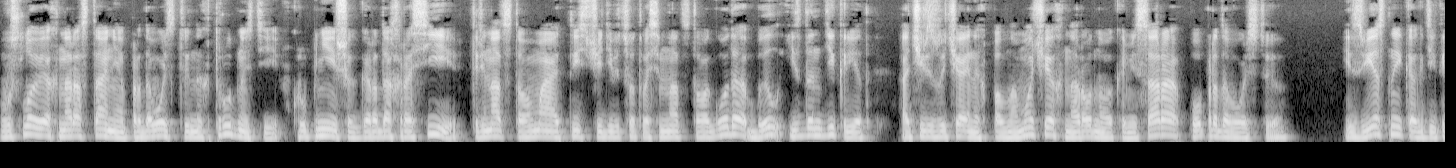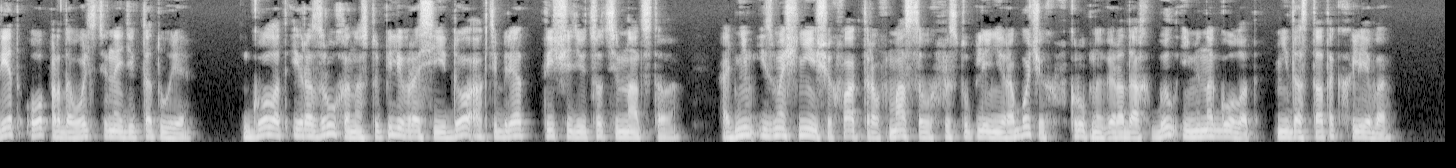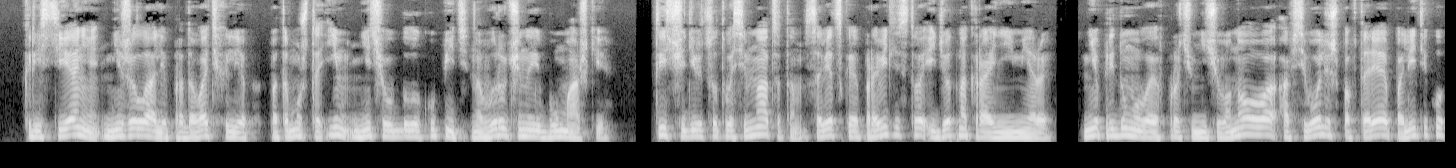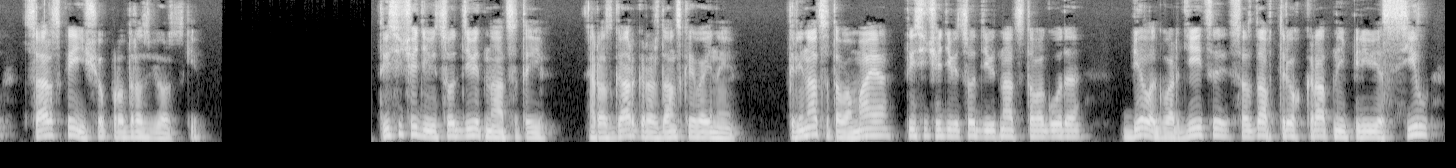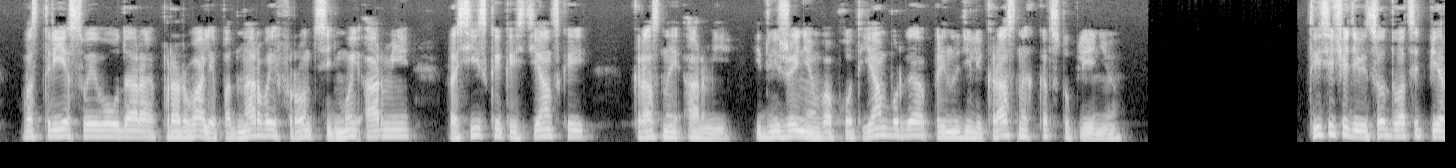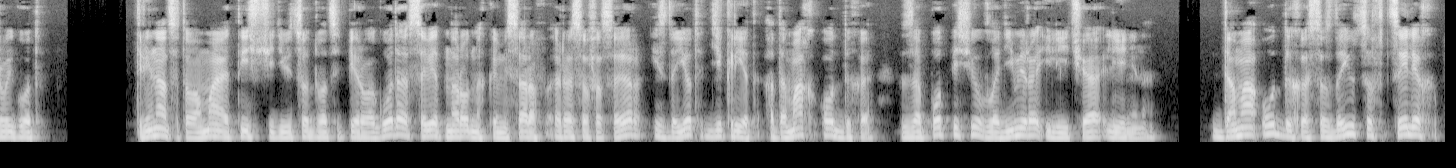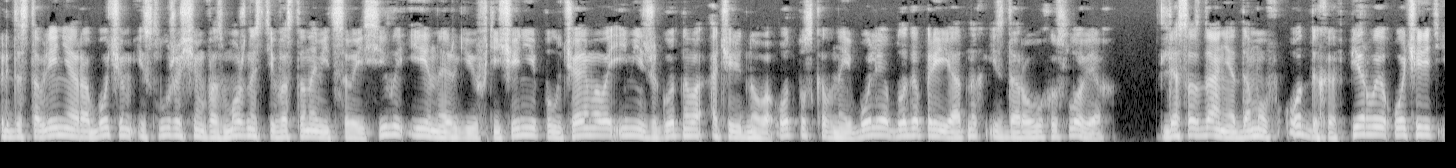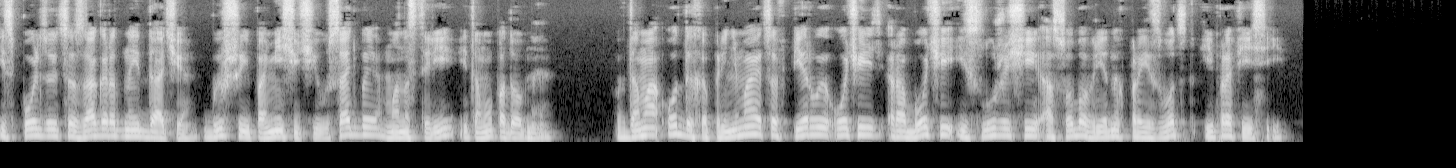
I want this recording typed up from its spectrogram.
В условиях нарастания продовольственных трудностей в крупнейших городах России 13 мая 1918 года был издан декрет о чрезвычайных полномочиях Народного комиссара по продовольствию, известный как декрет о продовольственной диктатуре. Голод и разруха наступили в России до октября 1917 года. Одним из мощнейших факторов массовых выступлений рабочих в крупных городах был именно голод, недостаток хлеба. Крестьяне не желали продавать хлеб, потому что им нечего было купить на вырученные бумажки. В 1918-м советское правительство идет на крайние меры, не придумывая, впрочем, ничего нового, а всего лишь повторяя политику царской еще продразверстки. 1919. Разгар гражданской войны. 13 мая 1919 года белогвардейцы, создав трехкратный перевес сил в острие своего удара, прорвали под Нарвой фронт 7-й армии Российской крестьянской Красной армии и движением в обход Ямбурга принудили красных к отступлению. 1921 год. 13 мая 1921 года Совет народных комиссаров РСФСР издает декрет о домах отдыха за подписью Владимира Ильича Ленина. Дома отдыха создаются в целях предоставления рабочим и служащим возможности восстановить свои силы и энергию в течение получаемого ими ежегодного очередного отпуска в наиболее благоприятных и здоровых условиях. Для создания домов отдыха в первую очередь используются загородные дачи, бывшие помещичьи усадьбы, монастыри и тому подобное. В дома отдыха принимаются в первую очередь рабочие и служащие особо вредных производств и профессий.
